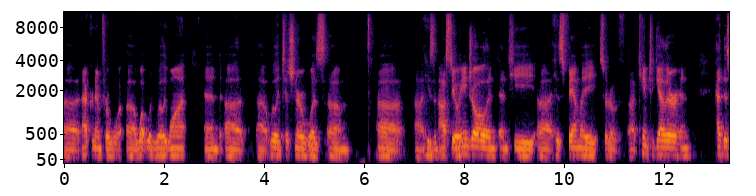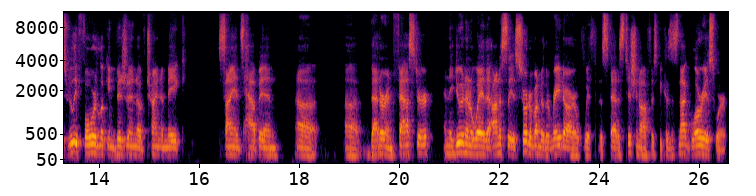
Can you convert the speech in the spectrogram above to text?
uh an acronym for uh, What Would Willie Want? And uh, Willie Tichenor was um, he's an osteo angel, and and he his family sort of came together and had this really forward-looking vision of trying to make science happen better and faster. And they do it in a way that honestly is sort of under the radar with the statistician office because it's not glorious work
